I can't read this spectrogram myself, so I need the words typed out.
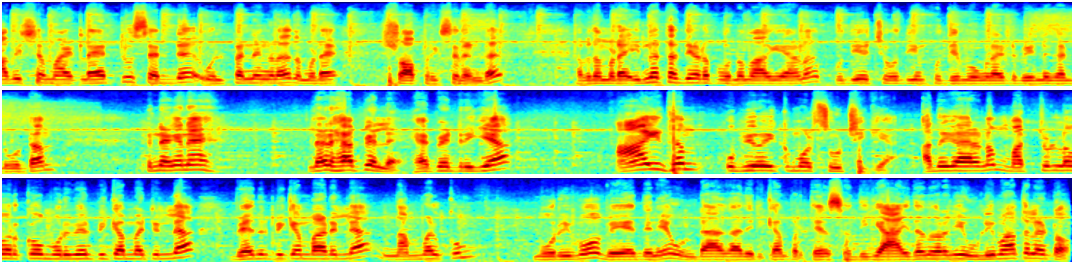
ആവശ്യമായിട്ടുള്ള എ ടു സെഡ് ഉൽപ്പന്നങ്ങൾ നമ്മുടെ ഷോപ്രിക്സിലുണ്ട് അപ്പോൾ നമ്മുടെ ഇന്നത്തെ അധ്യയുടെ പൂർണമാകുകയാണ് പുതിയ ചോദ്യം പുതിയ മുഖങ്ങളായിട്ട് വീണ്ടും കണ്ടുമുട്ടാം. പിന്നെ അങ്ങനെ എല്ലാവരും ഹാപ്പി അല്ലേ? ഹാപ്പി ആയിട്ടിരിക്കുക. ആയുധം ഉപയോഗിക്കുമ്പോൾ സൂക്ഷിക്കുക. അത് കാരണം മറ്റുള്ളവർക്കോ മുറിവേൽപ്പിക്കാൻ പറ്റില്ല വേദനിപ്പിക്കാൻ പാടില്ല. നമ്മൾക്കും മുറിവോ വേദനയോ ഉണ്ടാകാതിരിക്കാൻ പ്രത്യേകം ശ്രദ്ധിക്കുക. ആയുധം എന്ന് പറഞ്ഞാൽ ഉള്ളി മാത്രമല്ല കേട്ടോ.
